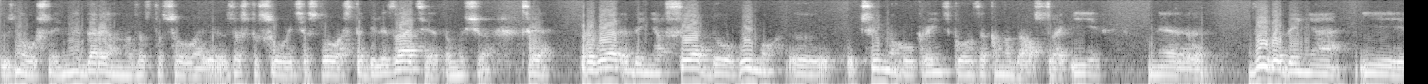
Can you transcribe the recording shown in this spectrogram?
знову ж недаремно застосовує застосовується слово стабілізація, тому що це приведення все до вимог е, чинного українського законодавства і е, виведення і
